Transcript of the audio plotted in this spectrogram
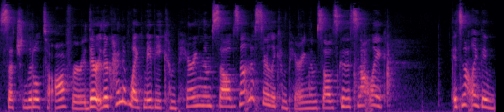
such little to offer. They're they're kind of like maybe comparing themselves, not necessarily comparing themselves because it's not like it's not like they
